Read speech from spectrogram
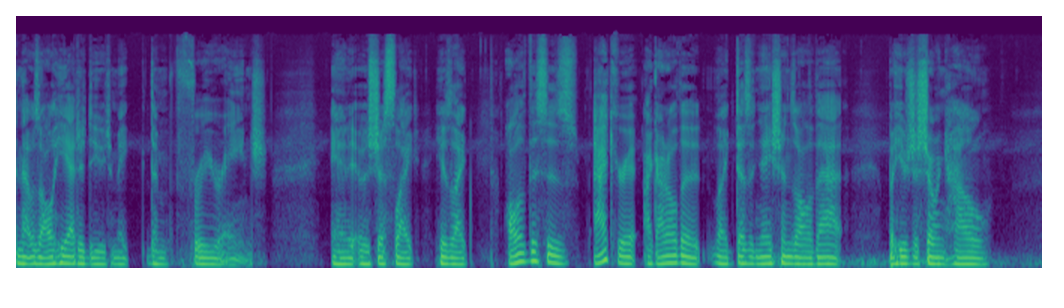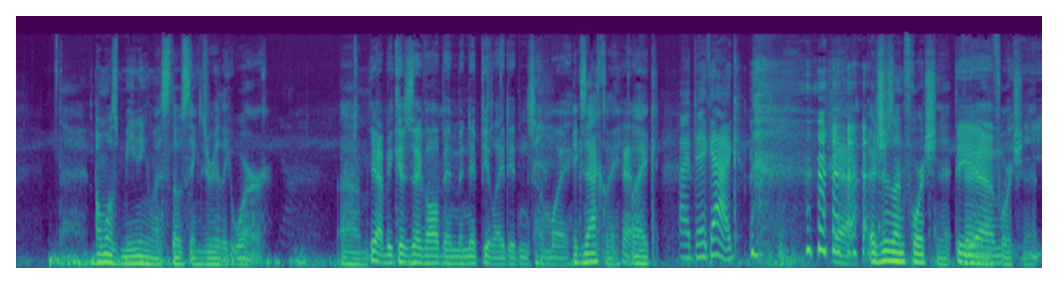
and that was all he had to do to make them free range and it was just like he was like all of this is accurate i got all the like designations all of that but he was just showing how almost meaningless those things really were. Um, yeah, because they've all been manipulated in some way. Exactly. Yeah. Like by Big Ag. yeah, it's just unfortunate. The, Very um, unfortunate.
